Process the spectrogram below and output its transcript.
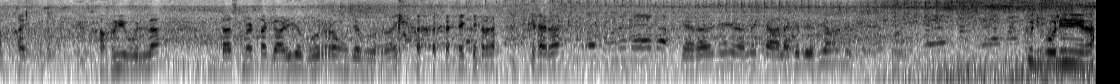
भाई अभी बोला दस मिनट तक गाड़ी को घूर रहा हूँ मुझे घूर रहा है। कह रहा कह रहा कह रहा कि अरे क्या ला के दे दिया मुझे। कुछ बोल ही नहीं रहा।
